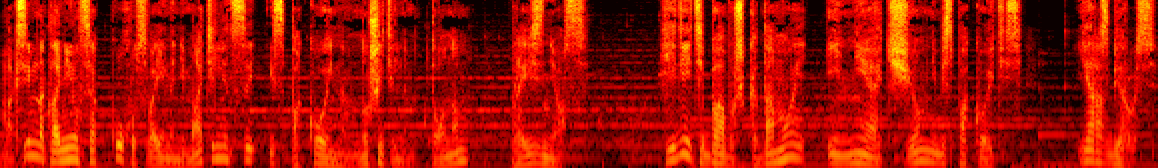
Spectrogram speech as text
Максим наклонился к уху своей нанимательницы и спокойным, внушительным тоном произнес. «Идите, бабушка, домой и ни о чем не беспокойтесь. Я разберусь».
